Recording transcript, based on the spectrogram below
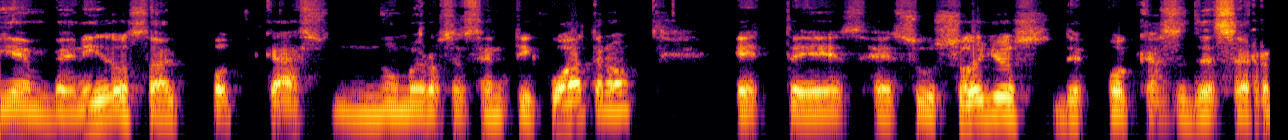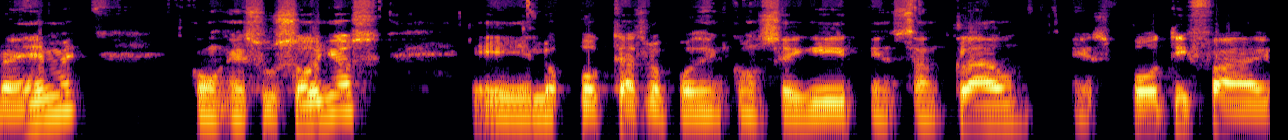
bienvenidos al podcast número 64. Este es Jesús Hoyos de Podcast de CRM con Jesús Hoyos. Eh, los podcasts lo pueden conseguir en SoundCloud, Spotify,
